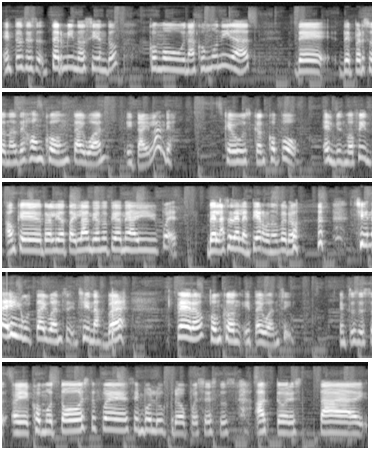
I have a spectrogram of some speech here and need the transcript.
Entonces terminó siendo como una comunidad de, de personas de Hong Kong, Taiwán y Tailandia, que buscan como el mismo fin, aunque en realidad Tailandia no tiene ahí, pues, velas en el entierro, ¿no? Pero China y Taiwán sí, China, pero Hong Kong y Taiwán sí. Entonces, eh, como todo esto fue, se involucró, pues, estos actores tai-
